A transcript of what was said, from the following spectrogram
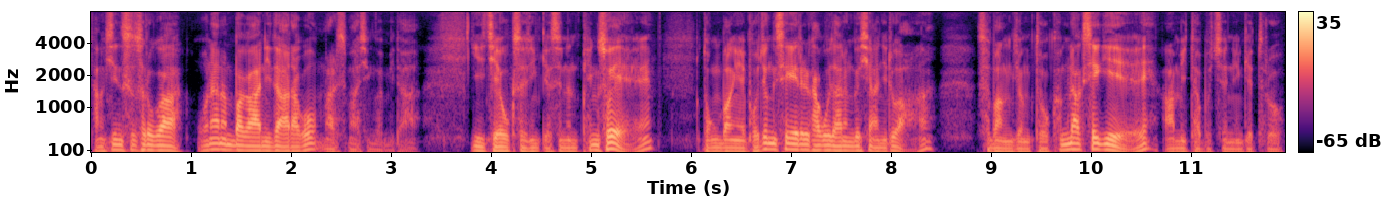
당신 스스로가 원하는 바가 아니다라고 말씀하신 겁니다. 이 제옥서신께서는 평소에 동방의 보정 세계를 가고자 하는 것이 아니라 서방 정토 극락 세계에 아미타 부처님 곁으로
